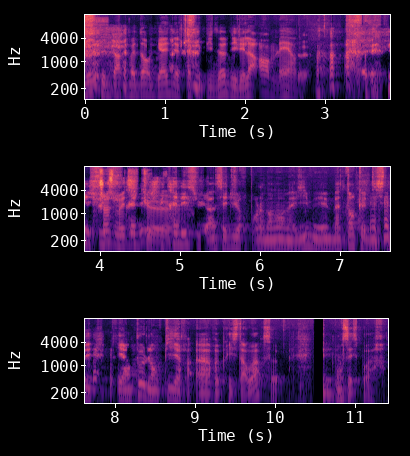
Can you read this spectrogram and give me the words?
veux que Dark Vador gagne à chaque épisode, il est là, oh merde. Chose me dit que. Je suis très déçu, hein. c'est dur pour le moment ma vie, mais maintenant que Disney, qui est un peu l'Empire, a repris Star Wars, il y a de bons espoirs.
